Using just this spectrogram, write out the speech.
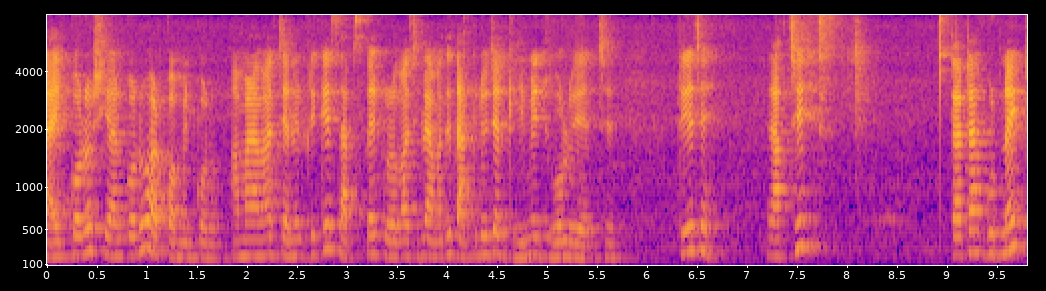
লাইক করো শেয়ার করো আর কমেন্ট করো। আমার আমার চ্যানেলটিকে সাবস্ক্রাইব করো বা ছেলে আমাদের তাকিয়ে রয়েছে আর ঘেমে ঝোল হয়ে যাচ্ছে। ঠিক আছে? রাখছি? Tata good night.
